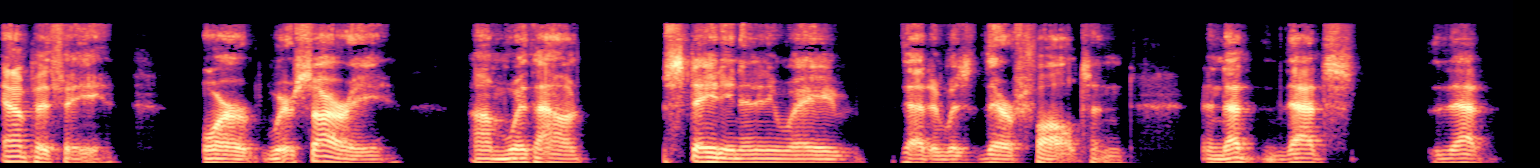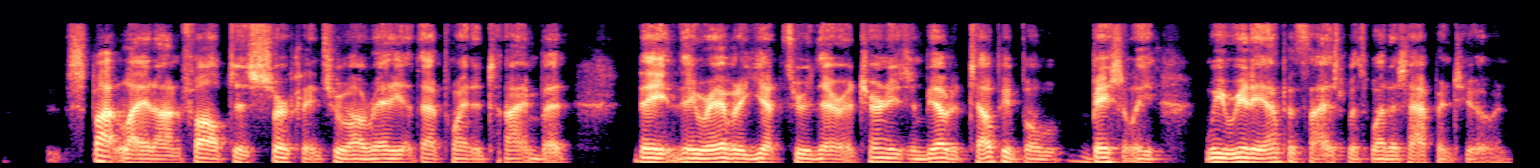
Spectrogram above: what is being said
empathy or we're sorry um, without stating in any way that it was their fault and and that that's that spotlight on fault is circling through already at that point in time but they they were able to get through their attorneys and be able to tell people basically we really empathize with what has happened to you and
